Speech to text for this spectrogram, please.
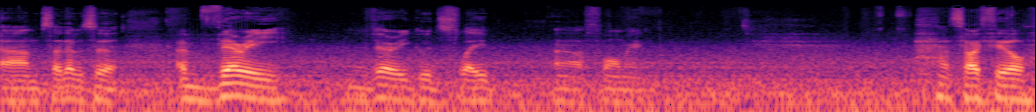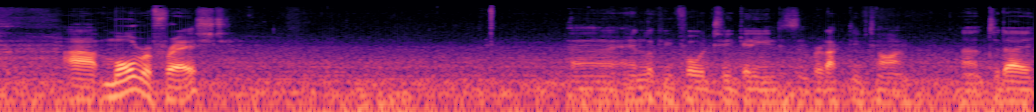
Um, so that was a, a very very good sleep uh, for me. So I feel uh, more refreshed uh, and looking forward to getting into some productive time uh, today.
